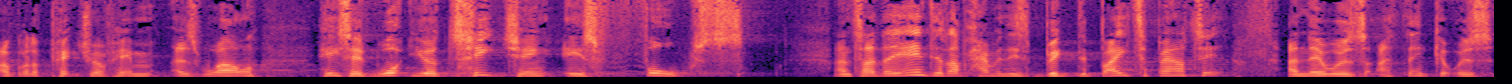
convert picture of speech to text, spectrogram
I've got a picture of him as well he said, What you're teaching is false. And so they ended up having this big debate about it. And there was, I think it was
